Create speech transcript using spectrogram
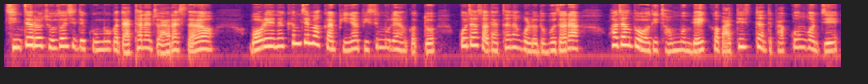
진짜로 조선시대 국무가 나타난 줄 알았어요. 머리에는 큼지막한 비녀 비스무리한 것도 꽂아서 나타난 걸로도 모자라 화장도 어디 전문 메이크업 아티스트한테 온 건지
